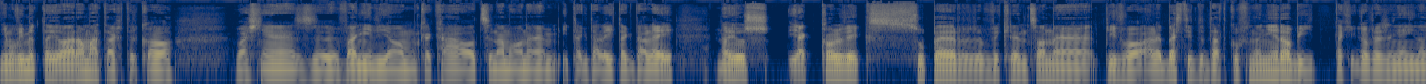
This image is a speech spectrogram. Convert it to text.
nie mówimy tutaj o aromatach, tylko właśnie z wanilią, kakao, cynamonem i tak dalej, i tak dalej. No już jakkolwiek super wykręcone piwo, ale bez tych dodatków, no nie robi takiego wrażenia i no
